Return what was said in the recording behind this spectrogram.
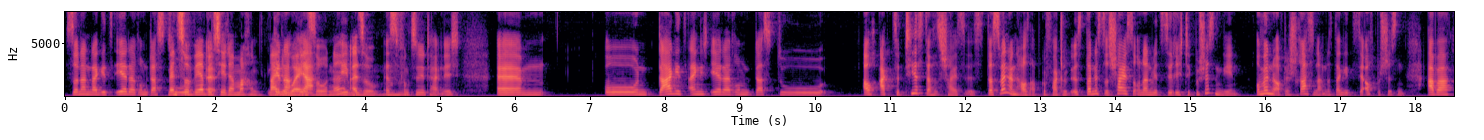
Sondern da geht es eher darum, dass du. Wenn es so wäre, wird es äh, jeder machen. By genau, the way, ja, so, ne? eben. Also, Es mhm. funktioniert halt nicht. Ähm, und da geht es eigentlich eher darum, dass du auch akzeptierst, dass es scheiße ist. Dass wenn ein Haus abgefackelt ist, dann ist es scheiße und dann wird es dir richtig beschissen gehen. Und wenn du auf der Straße landest, dann geht es dir auch beschissen. Aber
